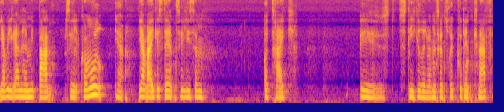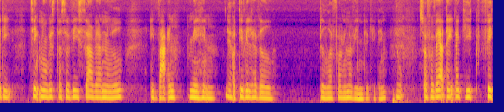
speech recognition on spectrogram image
jeg ville gerne have mit barn selv komme ud. Ja. Jeg var ikke i stand til ligesom at trække øh, stikket, eller hvad man skal trykke på den knap, fordi tænk nu, hvis der så viser sig at være noget i vejen med hende, Ja. og det ville have været bedre for hende at vente lidt. Ikke? Jo. Så for hver dag, der gik, fik,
